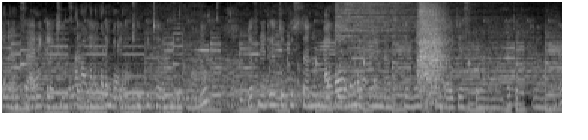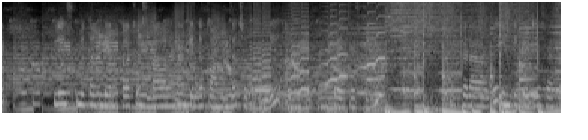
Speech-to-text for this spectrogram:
ఇలాంటి శారీ కలెక్షన్స్ కానీ అయితే మీకు అయితే చూపించాలనుకుంటున్నాను. డెఫినెట్గా చూపిస్తాను. మీకు కూడా డెఫినెట్గా నచ్చుతుంది. బై చేసుకున్నాను అనమాట చెప్తున్నాను. ప్లీజ్ మీకు అలాంటి ఏమైనా కలెక్షన్స్ కావాలంటే నాకు కింద కామెంట్లో చెప్పండి. అలాంటి ట్రై చేస్తాను. ఇక్కడ అయితే ఇంటికి వచ్చేసాక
